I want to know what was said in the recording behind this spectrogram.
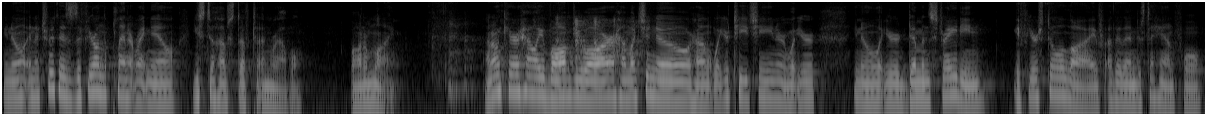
You know, and the truth is, is if you're on the planet right now, you still have stuff to unravel. Bottom line. I don't care how evolved you are, how much you know, or how, what you're teaching, or what you're, you know, what you're demonstrating. If you're still alive, other than just a handful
